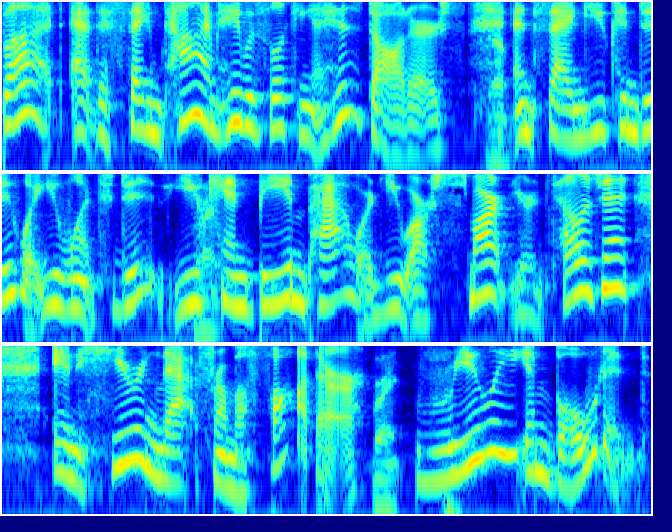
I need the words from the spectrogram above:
but at the same time, he was looking at his daughters and saying, "You can do what you want to do. You Right. can be empowered. You are smart. You're intelligent." And hearing that from a father Right. really emboldened.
